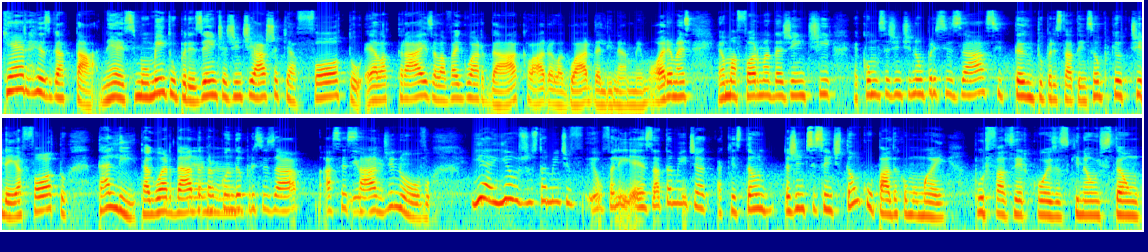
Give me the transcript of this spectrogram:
quer resgatar, né? Esse momento o presente, a gente acha que a foto, ela traz, ela vai guardar, claro, ela guarda ali na memória, mas é uma forma da gente, é como se a gente não precisasse tanto prestar atenção, porque eu tirei a foto, tá ali, tá guardada uhum. para quando eu precisar acessar eu... de novo. E aí eu justamente, eu falei, é exatamente a, a, questão, a gente se sente tão culpada como mãe por fazer coisas que não estão,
